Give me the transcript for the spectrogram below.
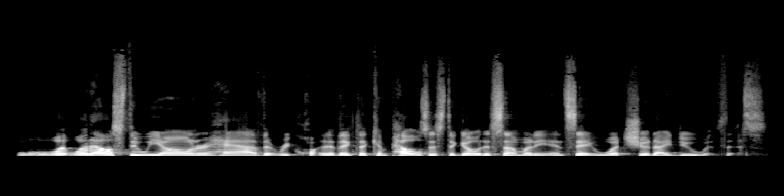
what what else do we own or have that requ- that, that compels us to go to somebody and say, "What should I do with this?"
